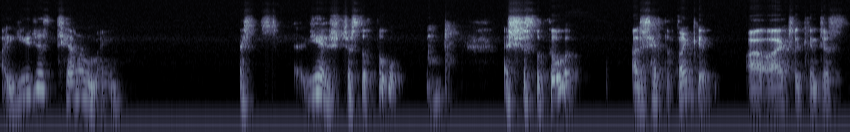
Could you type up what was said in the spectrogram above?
are you just telling me? It's, yeah, it's just a thought. It's just a thought. I just have to think it. I, I actually can just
